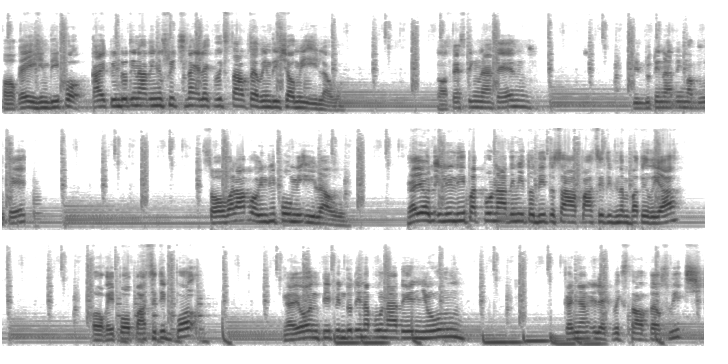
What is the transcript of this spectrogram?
Okay, hindi po. Kahit pindutin natin yung switch ng electric starter, hindi siya umiilaw. So, testing natin. Pindutin natin mabuti. So, wala po, hindi po umiilaw. Ngayon, ililipat po natin ito dito sa positive ng baterya. Okay po, positive po. Ngayon, pipindutin na po natin yung kanyang electric starter switch.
